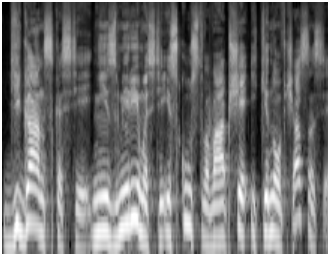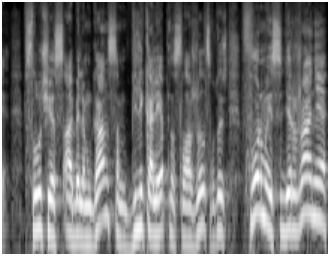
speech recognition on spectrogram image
гигантскости, неизмеримости искусства вообще и кино в частности, в случае с Абелем Гансом великолепно сложился. То есть форма и содержание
